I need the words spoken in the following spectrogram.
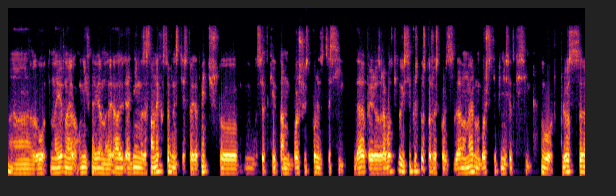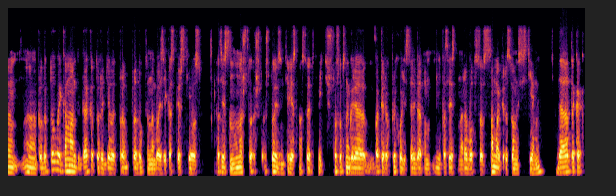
а, вот, наверное, у них, наверное, одним из основных особенностей стоит отметить, что все-таки там больше используется C, да, при разработке, ну и C++ тоже используется, да, но, наверное, в большей степени все-таки C. Вот. Плюс э, продуктовые команды, да, которые делают продукты на базе Касперский ОС. Соответственно, ну что, что, что из интересного стоит отметить? Что, собственно говоря, во-первых, приходится ребятам непосредственно работать с самой операционной системой, да, так как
